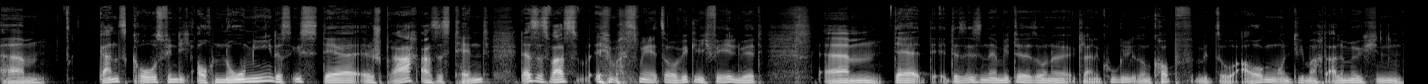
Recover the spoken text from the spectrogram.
Ähm, ganz groß finde ich auch Nomi. Das ist der äh, Sprachassistent. Das ist was, was mir jetzt auch wirklich fehlen wird. Ähm, der, das ist in der Mitte so eine kleine Kugel, so ein Kopf mit so Augen und die macht alle möglichen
